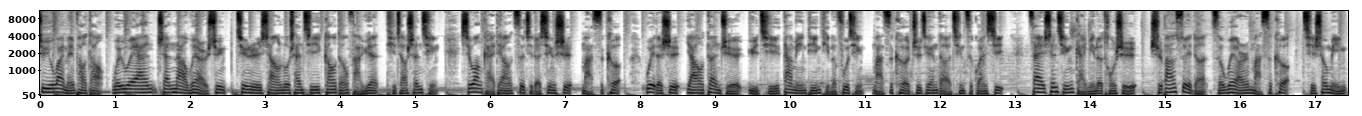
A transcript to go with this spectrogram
据外媒报道薇薇安詹娜威尔逊近日向洛杉矶高等法院提交申请希望改掉自己的姓氏马斯克为的是要断绝与其大名鼎鼎的父亲马斯克之间的亲子关系。在申请改名的同时十八岁的泽威尔马斯克其声明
